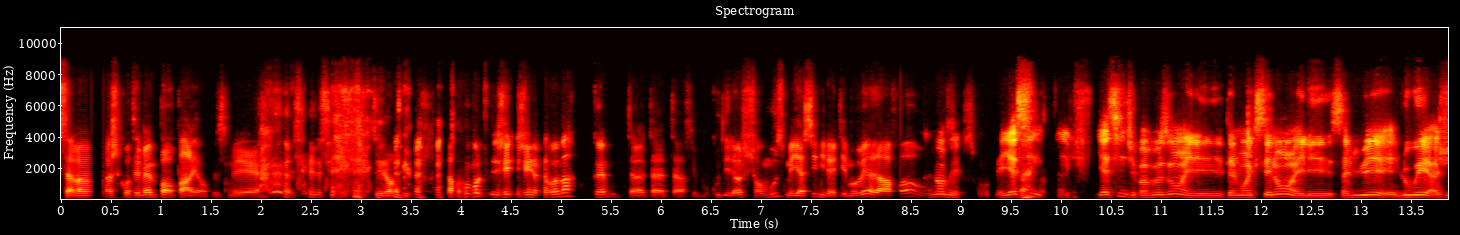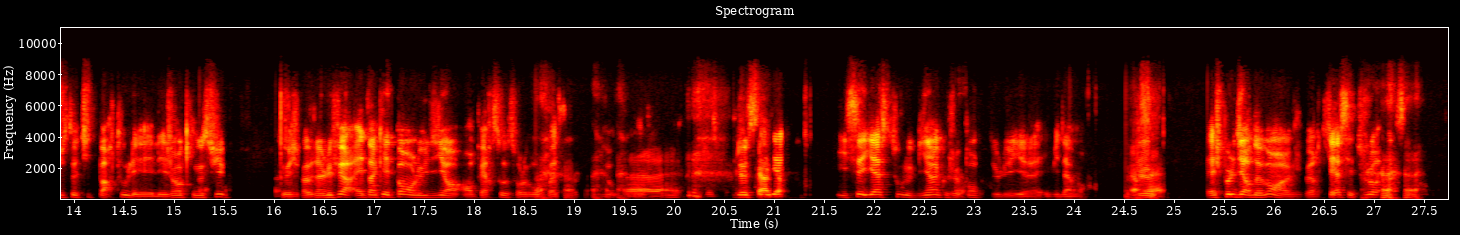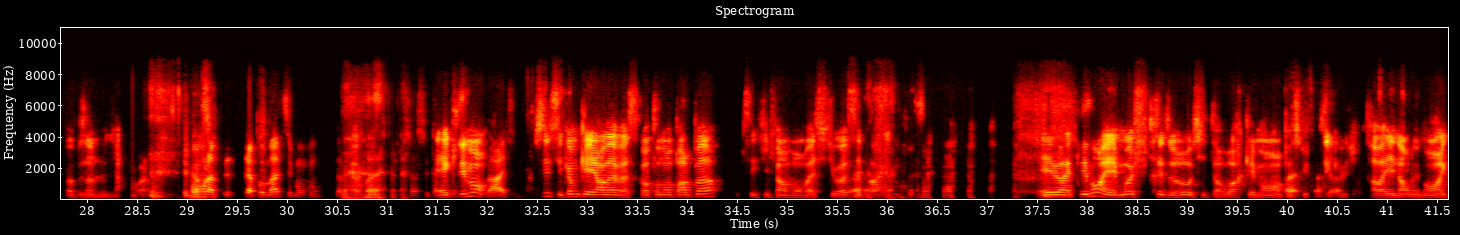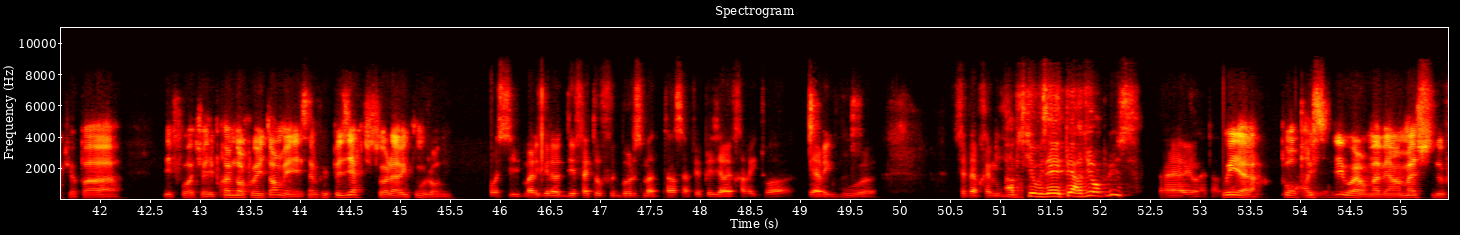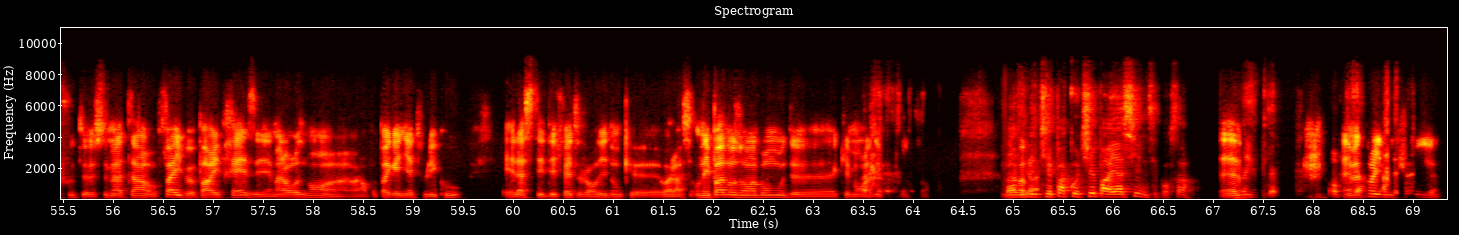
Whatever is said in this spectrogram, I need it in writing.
Ça va, je comptais même pas en parler en plus, mais c'est gentil. Par contre, j'ai une remarque quand même, tu as, fait beaucoup d'éloges sur Mousse, mais Yacine, il a été mauvais la dernière fois Non, mais, mais Yacine, Yacine j'ai pas besoin, il est tellement excellent, il est salué et loué à juste titre par tous les, les gens qui nous suivent que j'ai pas besoin de lui faire. Et t'inquiète pas, on lui dit en, perso sur le groupe WhatsApp. il sait Yass tout le bien que je pense de lui, euh, évidemment. et je peux le dire devant, hein, je peux dire c'est toujours pas besoin de le dire. C'est bon, la, pommade, c'est bon la pommade, ça, Et eh, Clément, tu sais, c'est comme Kair Navas. Quand on n'en parle pas, c'est qu'il fait un bon match, tu vois. C'est et bah, Clément, et moi, je suis très heureux aussi de te revoir, Clément, parce que, que tu travailles énormément et que tu as pas. Des fois, tu as des problèmes d'emploi du temps, mais ça me fait plaisir que tu sois là avec nous aujourd'hui. Moi aussi, malgré notre défaite au football ce matin, ça me fait plaisir d'être avec toi et avec vous euh, cet après-midi. Ah, parce que vous avez perdu en plus? Oui, euh, pour ah, préciser, ouais, on avait un match de foot euh, ce matin au Five Paris 13 et malheureusement, euh, on ne peut pas gagner à tous les coups. Et là, c'était défaite aujourd'hui. Donc voilà, on n'est pas dans un bon mood, Clément. Là, bah, vous n'étiez pas coaché par Yacine, c'est pour ça. Oh, maintenant, il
